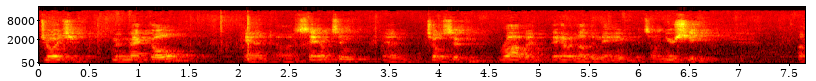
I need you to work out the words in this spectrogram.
George Memecho and uh, Samson and Joseph Robin. They have another name, it's on your sheet. Uh,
